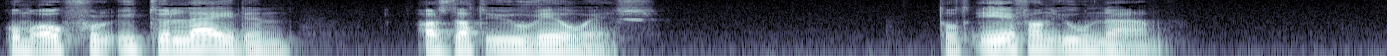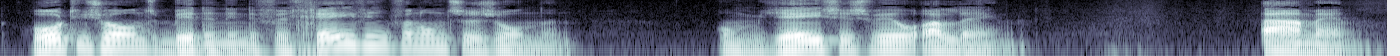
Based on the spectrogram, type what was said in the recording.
om ook voor u te lijden als dat uw wil is. Tot eer van uw naam. Hoort u zo ons bidden in de vergeving van onze zonden, om Jezus wil alleen. Amen.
